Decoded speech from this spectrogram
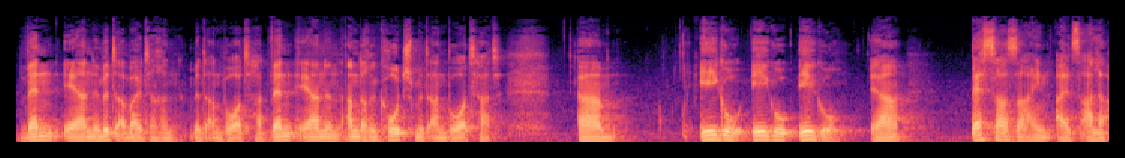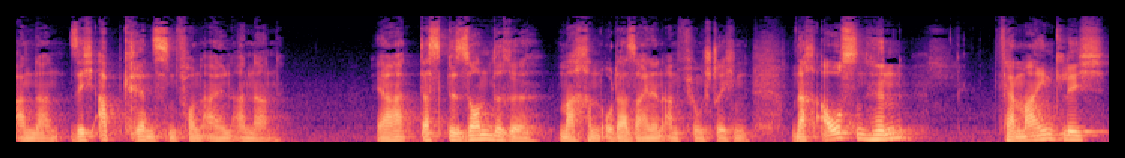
wenn er eine Mitarbeiterin mit an Bord hat, wenn er einen anderen Coach mit an Bord hat. Ähm, Ego, Ego, Ego, ja, besser sein als alle anderen, sich abgrenzen von allen anderen. Ja, das Besondere machen oder sein in Anführungsstrichen. Nach außen hin vermeintlich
